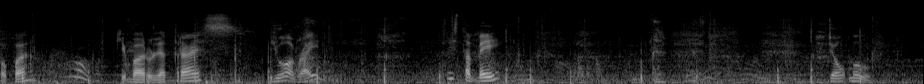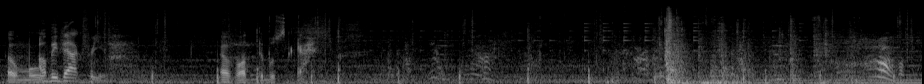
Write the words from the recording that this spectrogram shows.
Opa. Que barulho atrás. You alright? Está bem. Don't move. Então, I'll move. be back for you. Eu volto te buscar. Stop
